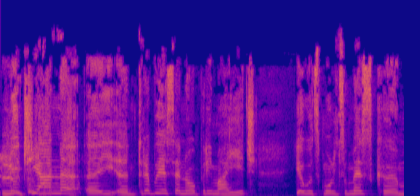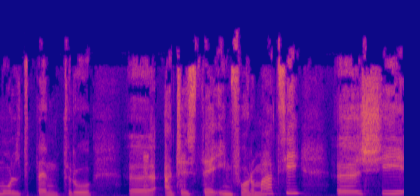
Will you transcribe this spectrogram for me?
Lucian, uh, trebuie să ne oprim aici. Eu îți mulțumesc uh, mult pentru uh, aceste informații uh, și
